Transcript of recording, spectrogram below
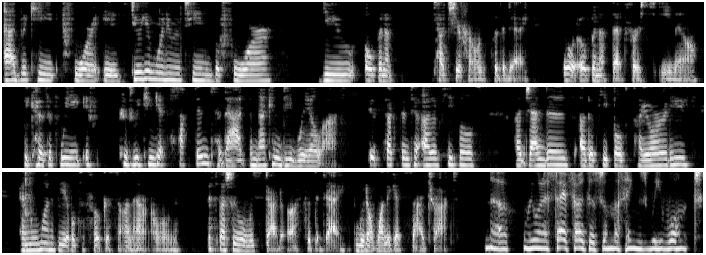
advocate for is do your morning routine before you open up, touch your phone for the day or open up that first email. Because if we, if, because we can get sucked into that and that can derail us get sucked into other people's agendas, other people's priorities, and we want to be able to focus on our own, especially when we start off for the day. We don't want to get sidetracked. No, we want to stay focused on the things we want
